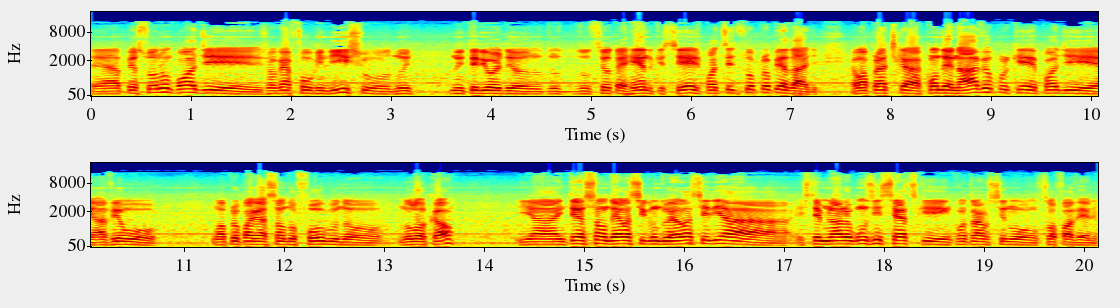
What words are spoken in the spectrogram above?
É, a pessoa não pode jogar fogo em lixo no, no interior do, do, do, seu terreno, que seja, pode ser de sua propriedade. É uma prática condenável porque pode haver o, uma propagação do fogo no, no local. E a intenção dela, segundo ela, seria exterminar alguns insetos que encontravam-se no sofá velho.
